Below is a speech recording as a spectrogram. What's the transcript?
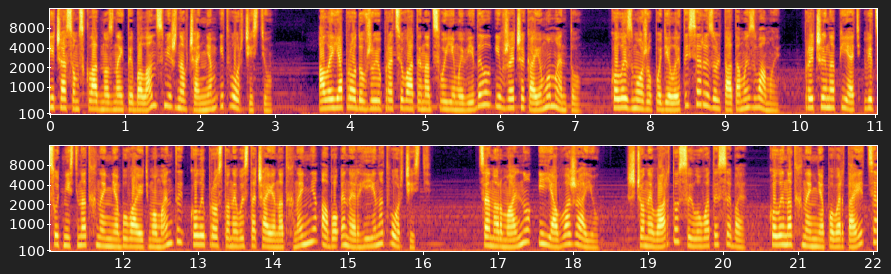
і часом складно знайти баланс між навчанням і творчістю. Але я продовжую працювати над своїми відео і вже чекаю моменту, коли зможу поділитися результатами з вами. Причина 5. відсутність натхнення бувають моменти, коли просто не вистачає натхнення або енергії на творчість. Це нормально, і я вважаю, що не варто силувати себе. Коли натхнення повертається,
